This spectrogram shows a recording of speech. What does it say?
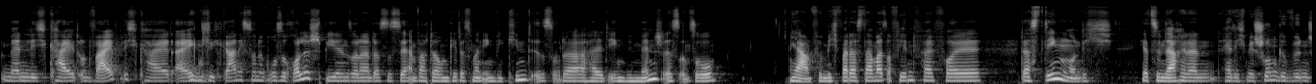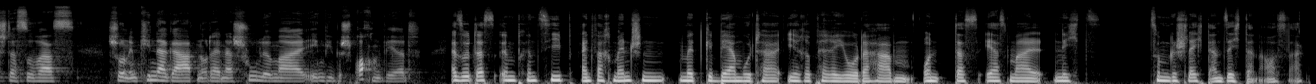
Männlichkeit und Weiblichkeit eigentlich gar nicht so eine große Rolle spielen, sondern dass es ja einfach darum geht, dass man irgendwie Kind ist oder halt irgendwie Mensch ist und so. Ja, und für mich war das damals auf jeden Fall voll das Ding. Und ich, jetzt im Nachhinein hätte ich mir schon gewünscht, dass sowas schon im Kindergarten oder in der Schule mal irgendwie besprochen wird. Also, dass im Prinzip einfach Menschen mit Gebärmutter ihre Periode haben und das erstmal nichts zum Geschlecht an sich dann aussagt.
